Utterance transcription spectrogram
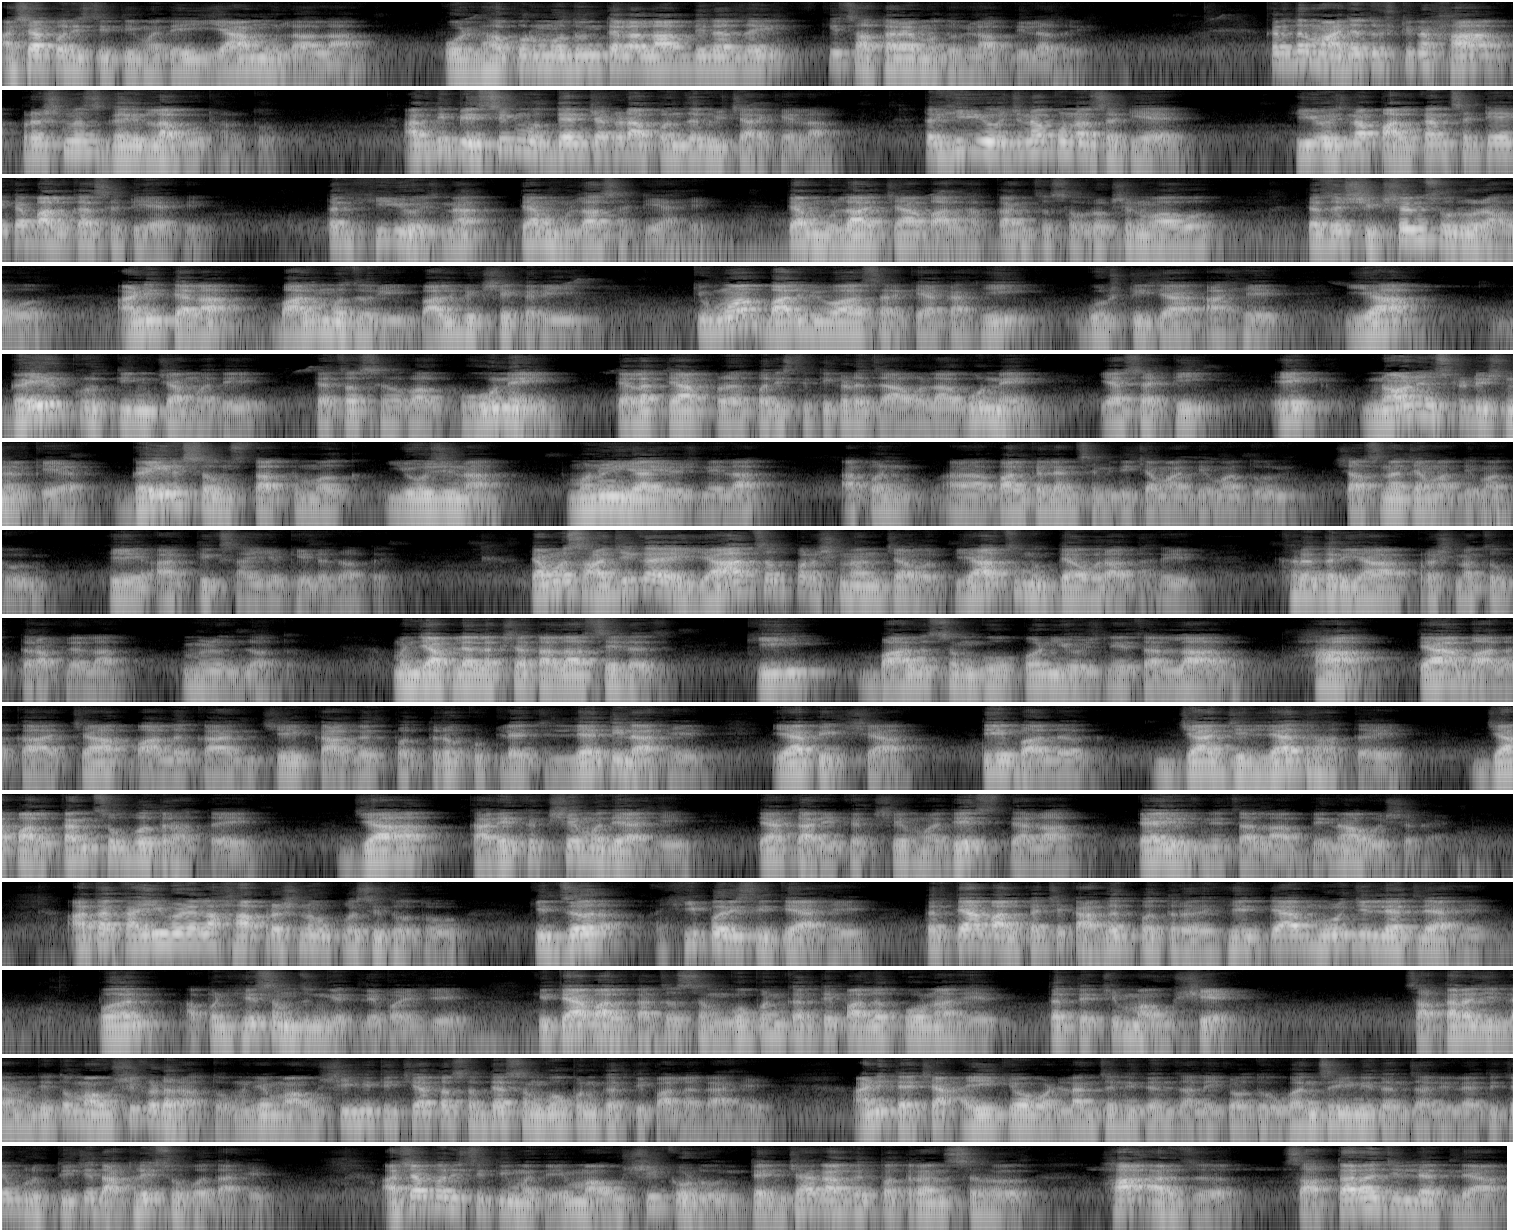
अशा परिस्थितीमध्ये या मुलाला कोल्हापूरमधून त्याला लाभ दिला जाईल की साताऱ्यामधून लाभ दिला जाईल? खरं तर माझ्या दृष्टीनं हा प्रश्नच गैरलागू ठरतो. अगदी बेसिक मुद्द्यांच्याकडे आपण जर विचार केला तर ही योजना कोणासाठी आहे? ही योजना पालकांसाठी आहे का बालकासाठी आहे? तर ही योजना त्या मुलासाठी आहे. त्या मुलाच्या बालहक्कांचं संरक्षण व्हावं त्याचं शिक्षण सुरू राहावं आणि त्याला बालमजुरी बालभिक्षेकरी किंवा बालविवाहासारख्या काही गोष्टी ज्या आहेत या गैरकृतींच्या मध्ये त्याचा सहभाग होऊ नये त्याला त्या परिस्थितीकडे जावं लागू नये यासाठी एक नॉन इन्स्टिट्युशनल केअर गैरसंस्थात्मक योजना म्हणून या योजनेला आपण बालकल्याण समितीच्या माध्यमातून शासनाच्या माध्यमातून हे आर्थिक सहाय्य केलं जात आहे. त्यामुळे साहजिक आहे याच प्रश्नांच्यावर याच मुद्द्यावर आधारित खरं तर या प्रश्नाचं उत्तर आपल्याला मिळून जातं. म्हणजे आपल्या लक्षात आलं असेलच की बालसंगोपन योजनेचा लाभ हा त्या बालकाच्या पालकांचे कागदपत्र कुठल्या जिल्ह्यातील आहेत यापेक्षा ते बालक ज्या जिल्ह्यात राहतंय ज्या पालकांसोबत राहतंय ज्या कार्यकक्षेमध्ये आहे त्या कार्यकक्षेमध्येच त्याला त्या योजनेचा लाभ देणं आवश्यक आहे. आता काही वेळेला हा प्रश्न उपस्थित होतो की जर ही परिस्थिती आहे तर त्या बालकाचे कागदपत्र हे त्या मूळ जिल्ह्यातले आहेत. पण आपण हे समजून घेतले पाहिजे की त्या बालकाचं संगोपन करते पालक कोण आहेत तर त्याची मावशी आहे. सातारा जिल्ह्यामध्ये तो मावशीकडे राहतो म्हणजे मावशी ही तिची आता सध्या संगोपन करती पालक आहे. आणि त्याच्या आई किंवा वडिलांचं निधन झाले किंवा दोघांचंही निधन झालेलं आहे त्याच्या मृत्यूचे दाखले सोबत आहेत. अशा परिस्थितीमध्ये मावशीकडून त्यांच्या कागदपत्रांसह हा अर्ज सातारा जिल्ह्यातल्या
